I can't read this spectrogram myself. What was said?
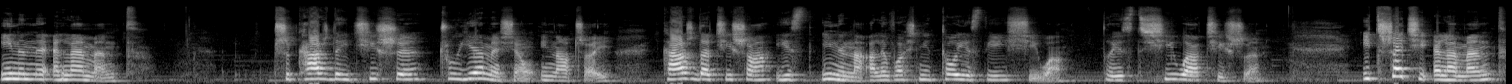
inny element. Przy każdej ciszy czujemy się inaczej. Każda cisza jest inna, ale właśnie to jest jej siła to jest siła ciszy. I trzeci element,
